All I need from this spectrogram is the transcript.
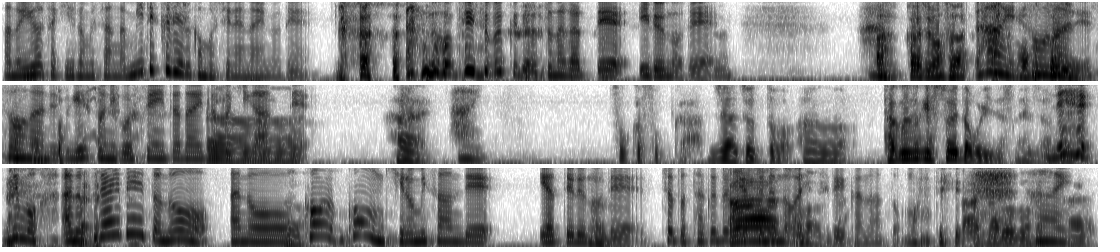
あの岩崎宏美さんが見てくれるかもしれないので あの Facebook ではつながっているので。はあい、川島さん？はい、あそうなんです。そうなんです。ゲストにご出演いただいた時があって、はい。はい。そっかそっか。じゃあちょっと、あの、タグ付けしといた方がいいですね。じゃあね、で、でも、あの、プライベートの、あの、うんコン、コンひろみさんでやってるので、ちょっとタグ付けするのは失礼かなと思って。あ、なるほどね。はいはい。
